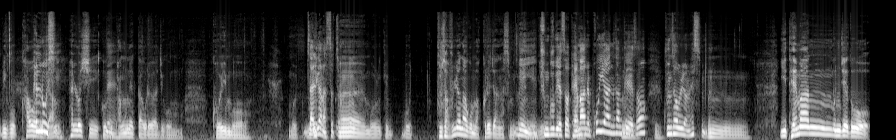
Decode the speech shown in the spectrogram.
미국 하워드 펠로시. 장 펠로시 거기 네. 방문했다고 그래가지고 뭐 거의 뭐 뭐 난리가 났었죠. 예, 뭐 이렇게 뭐 군사 훈련하고 막 그러지 않았습니까? 예, 예. 중국에서 대만을 포위한 상태에서 군사 훈련을 했습니다. 음, 이 대만 문제도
